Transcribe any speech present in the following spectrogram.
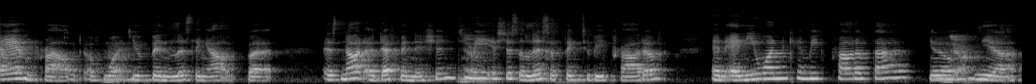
I am proud of what Mhm. you've been listing out, but it's not a definition to me. It's just a list of things to be proud of. And anyone can be proud of that, you know? Yeah.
